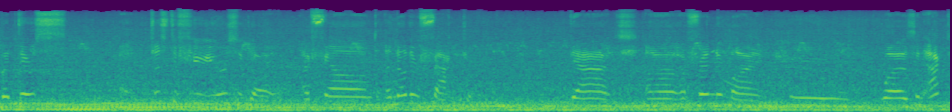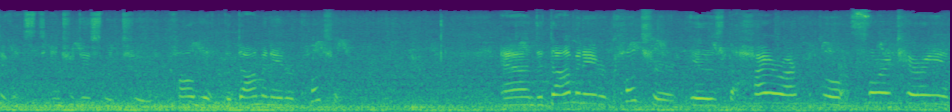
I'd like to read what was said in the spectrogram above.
But there's just a few years ago, I found another factor that uh, a friend of mine who was an activist introduced me to. He called it the dominator culture. And the dominator culture is the hierarchical, authoritarian,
